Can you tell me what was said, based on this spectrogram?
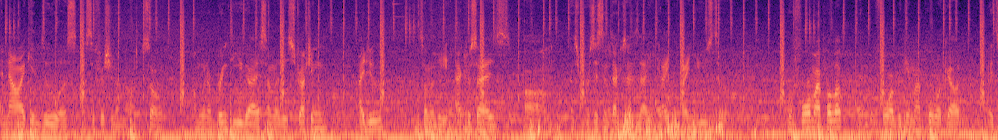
and now I can do a, a sufficient amount. So I'm going to bring to you guys some of the stretching I do, some of the exercise um, resistance exercises I, I, I use to before my pull-up and before I begin my pull workout. It's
